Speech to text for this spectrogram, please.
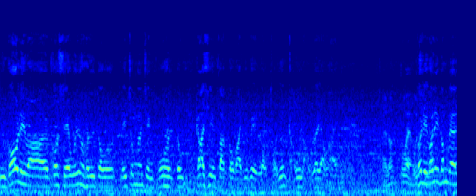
如果你話個社會去到你中央政府去到而家先發覺話要俾人落台，已經九流啦，又係。係咯，都係好佢似。哋嗰啲咁嘅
